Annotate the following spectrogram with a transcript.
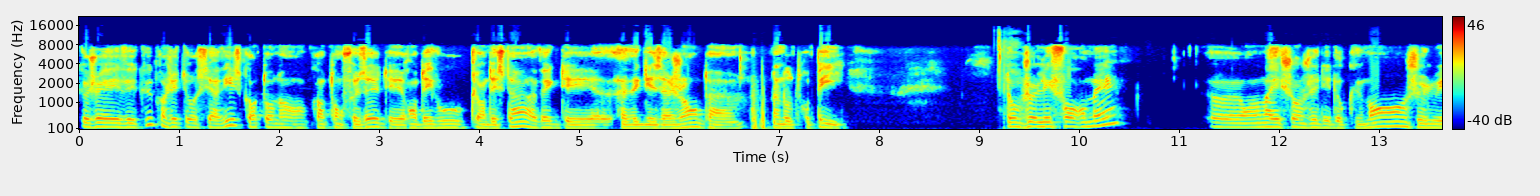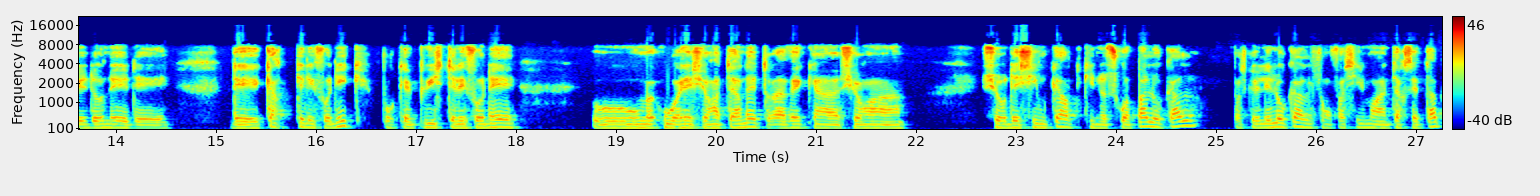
que j'avais vécues quand j'étais au service, quand on en, quand on faisait des rendez-vous clandestins avec des avec des agents d'un autre pays. Donc je l'ai formé. on a échangé des documents. Je lui ai donné des des cartes téléphoniques pour qu'elle puisse téléphoner ou, ou aller sur Internet avec un, sur, un, sur des SIM cards qui ne soient pas locales, parce que les locales sont facilement interceptables.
